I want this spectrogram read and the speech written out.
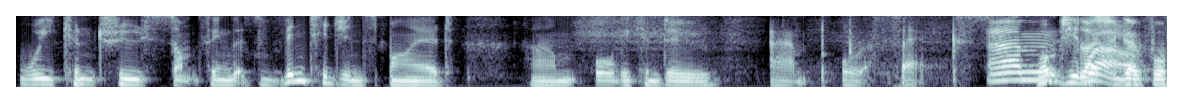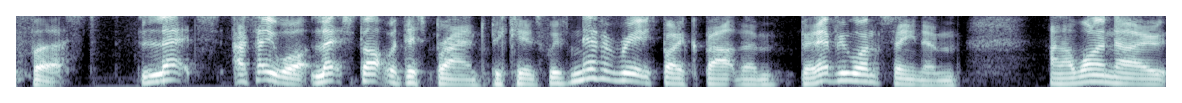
we can choose something that's vintage inspired, um, or we can do amp or effects. Um, what would you like to go for first? Let's. I tell you what. Let's start with this brand because we've never really spoke about them, but everyone's seen them, and I want to know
